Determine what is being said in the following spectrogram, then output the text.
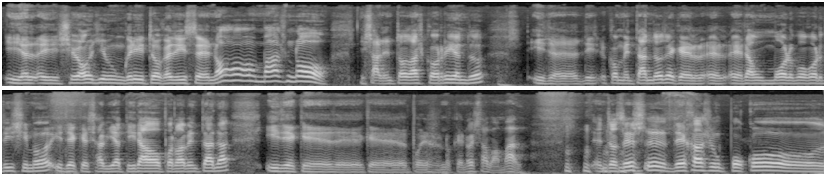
y, y, se oye un grito que dice no más no y salen todas corriendo y comentando de que era un morbo gordísimo y de que se había tirado por la ventana y de que, pues, que no estaba mal. Entonces eh, dejas un poco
